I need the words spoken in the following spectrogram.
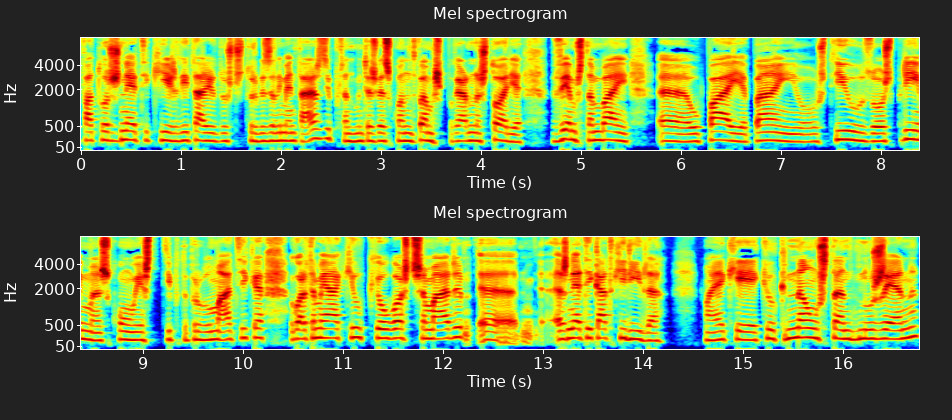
fator genético e hereditário dos distúrbios alimentares e, portanto, muitas vezes quando vamos pegar na história, vemos também uh, o pai, a mãe, ou os tios ou as primas com este tipo de problemática. Agora também há aquilo que eu gosto de chamar uh, a genética adquirida, não é? Que é aquilo que não estando no gene uh,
